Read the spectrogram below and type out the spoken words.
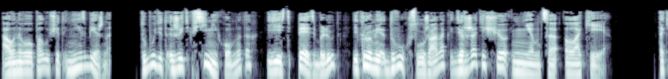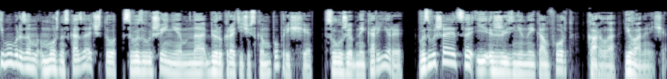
а он его получит неизбежно, то будет жить в семи комнатах, есть пять блюд и кроме двух служанок держать еще немца-лакея. Таким образом, можно сказать, что с возвышением на бюрократическом поприще служебной карьеры возвышается и жизненный комфорт Карла Ивановича.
